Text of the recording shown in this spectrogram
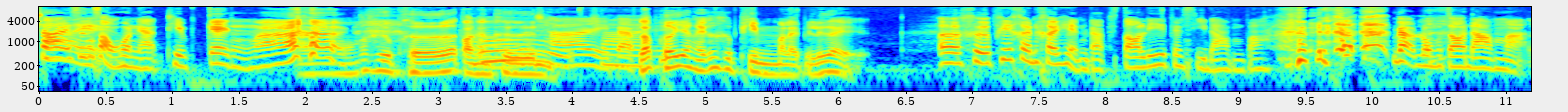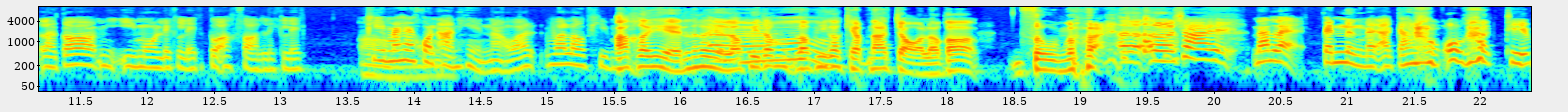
ใช่ ซึ่งสองคนเนี้ยทิปเก่งมาก อ๋อก็คือเพ้อตอนกลางคืน ใช่ ใช่ แบบแล้วเพ้อยังไงก็คือพิมพ์อะไรไปเรื่อย เออคือพี่เคยเคยเห็นแบบสตอรี่เป็นสีดำปะ แบบลงจอดำอะ แล้วก็มีอีโมเล็ก ๆ ตัวอักษรเล็กอ๋อๆพี่ไม่ให้คนอ่านเห็นนะว่าว่าเราพิมพ์ อะเคยเห็นเคยเห็นแล้วพี่ต้องเออ แล้วพี่ก็แคปหน้าจอแล้วก็ซูมเข้าไปเออเออใช่ นั่นแหละ เป็นหนึ่งในอาการของอกหักทิป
